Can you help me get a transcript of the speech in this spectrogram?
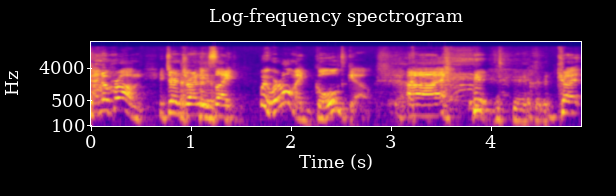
Yeah, no problem. He turns around and he's like, "Wait, where'd all my gold go?" Uh, cut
